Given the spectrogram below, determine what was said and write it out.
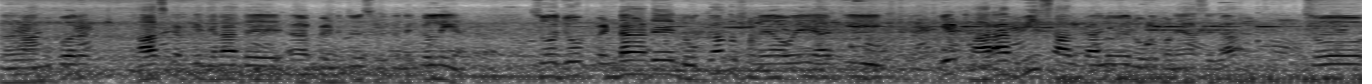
ਨਰੰਗਪੁਰ ਖਾਸ ਕਰਕੇ ਜਿਨ੍ਹਾਂ ਦੇ ਪਿੰਡ ਚੋਂ ਸੜਕ ਨਿਕਲਣੀ ਆ ਸੋ ਜੋ ਪਿੰਡਾਂ ਦੇ ਲੋਕਾਂ ਤੋਂ ਸੁਣਿਆ ਉਹ ਇਹ ਆ ਕਿ ਇਹ 18-20 ਸਾਲ ਪਹਿਲਾਂ ਇਹ ਰੋਡ ਬਣਿਆ ਸੀਗਾ, ਸੋ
